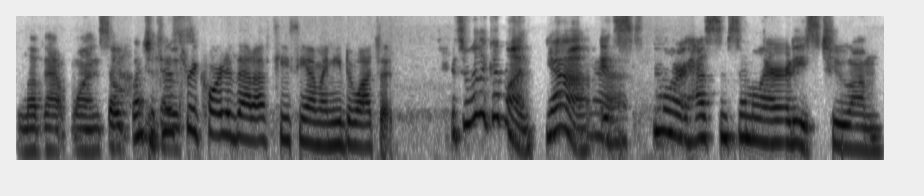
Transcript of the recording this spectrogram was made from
love that one. So a bunch of just those. recorded that off TCM. I need to watch it. It's a really good one. Yeah, yeah. it's similar. It has some similarities to um,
